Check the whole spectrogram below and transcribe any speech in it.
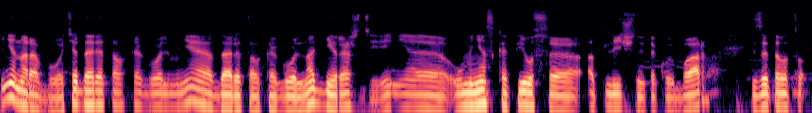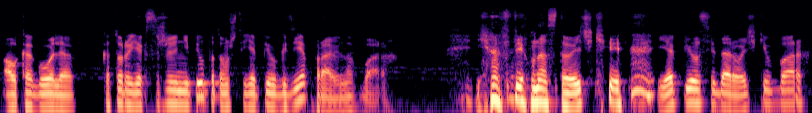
Мне на работе дарят алкоголь, мне дарят алкоголь на дни рождения. У меня скопился отличный такой бар из этого алкоголя, который я, к сожалению, не пил, потому что я пил где? Правильно, в барах. Я пил настоечки, я пил сидорочки в барах,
